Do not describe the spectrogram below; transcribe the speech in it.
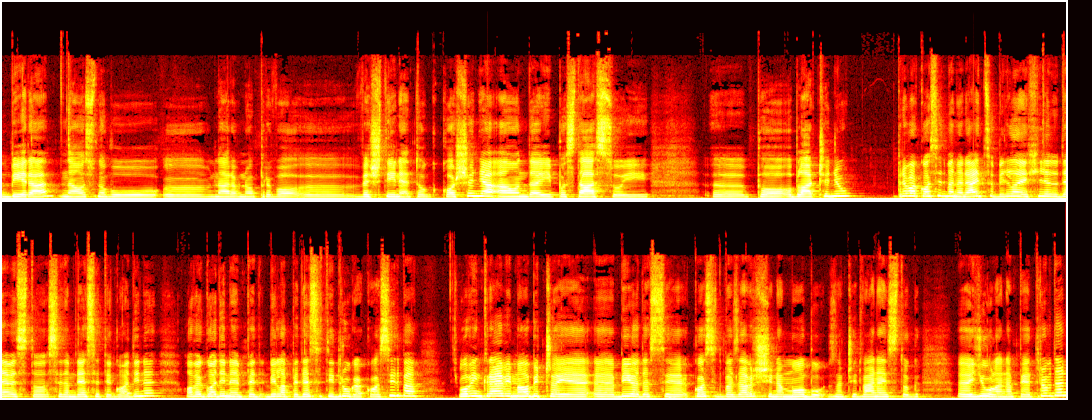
bira na osnovu, e, naravno, prvo e, veštine tog košenja, a onda i po stasu i e, po oblačenju. Prva kosidba na Rajcu bila je 1970. godine. Ove godine je bila 52. kosidba. U ovim krajevima običaj je e, bio da se kosidba završi na mobu, znači 12. e, jula na Petrovdan,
